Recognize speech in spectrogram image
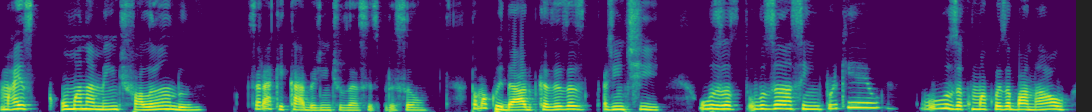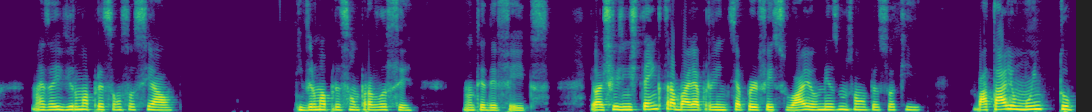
Mas, humanamente falando, será que cabe a gente usar essa expressão? Toma cuidado, porque às vezes a gente usa, usa assim, porque usa como uma coisa banal, mas aí vira uma pressão social e vira uma pressão para você não ter defeitos. Eu acho que a gente tem que trabalhar pra gente se aperfeiçoar. Eu mesmo sou uma pessoa que batalho muito,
